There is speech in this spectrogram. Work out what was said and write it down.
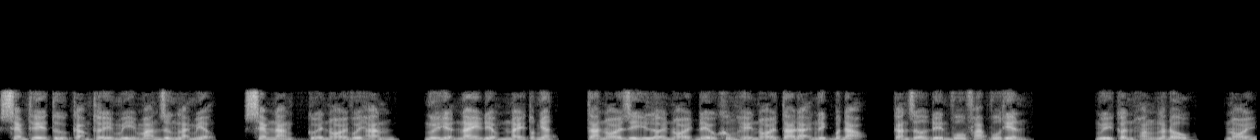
xem thê tử cảm thấy mỹ mãn dừng lại miệng, xem nàng cười nói với hắn, ngươi hiện nay điểm này tốt nhất, ta nói gì lời nói đều không hề nói ta đại nghịch bất đạo, cản rỡ đến vô pháp vô thiên. Ngụy Cẩn Hoàng lắc đầu, nói,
